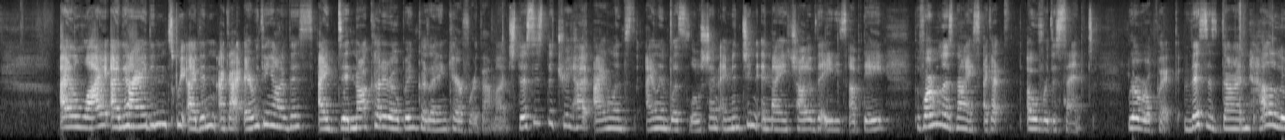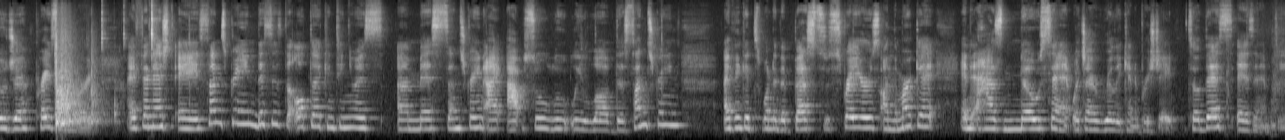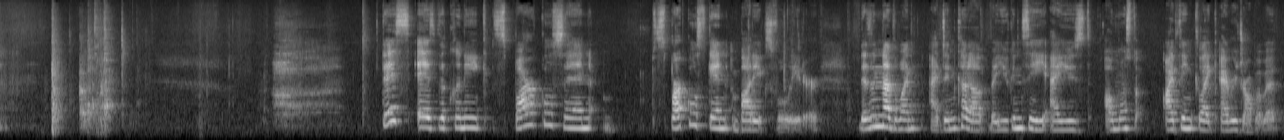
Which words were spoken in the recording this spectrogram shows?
I like, and I didn't squeeze, I didn't, I got everything out of this. I did not cut it open because I didn't care for it that much. This is the Tree Hut Island, Island Bliss Lotion. I mentioned in my Child of the 80s update. The formula is nice. I got over the scent real, real quick. This is done. Hallelujah. Praise the Lord. I finished a sunscreen. This is the Ulta Continuous uh, Mist Sunscreen. I absolutely love this sunscreen. I think it's one of the best sprayers on the market and it has no scent, which I really can appreciate. So this is an empty. This is the Clinique Sparkle Skin, Sparkle Skin Body Exfoliator. This is another one I didn't cut up, but you can see I used almost, I think like every drop of it.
